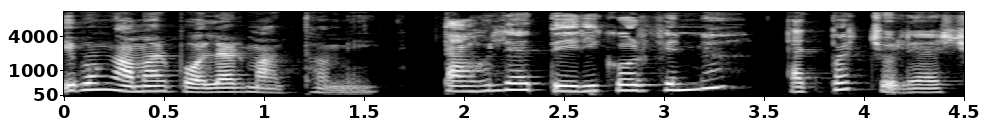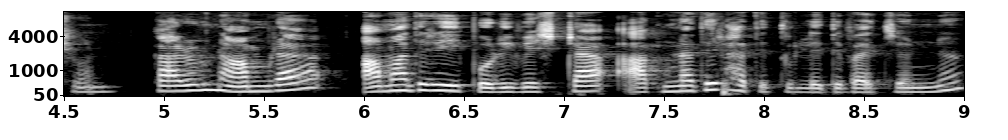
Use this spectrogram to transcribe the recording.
এবং আমার বলার মাধ্যমে, তাহলে আর দেরি করবেন না, একবার চলে আসুন। কারণ আমরা আমাদের এই পরিবেশটা আপনাদের হাতে তুলে দেওয়ার জন্য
